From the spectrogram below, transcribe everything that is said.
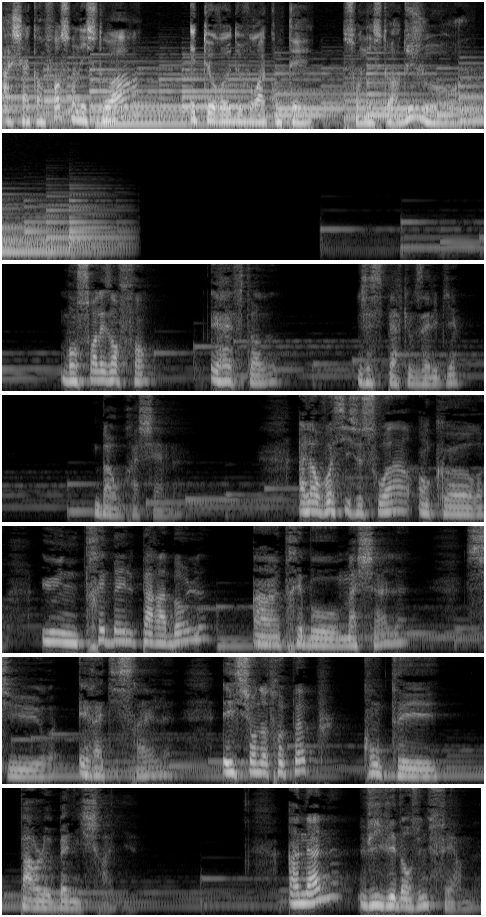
À chaque enfant son histoire est heureux de vous raconter son histoire du jour. Bonsoir les enfants et. J'espère que vous allez bien. Baou Hachem. Alors voici ce soir encore une très belle parabole, un très beau machal sur Eret Israël et sur notre peuple compté par le Ben Ishraï. Un âne vivait dans une ferme.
